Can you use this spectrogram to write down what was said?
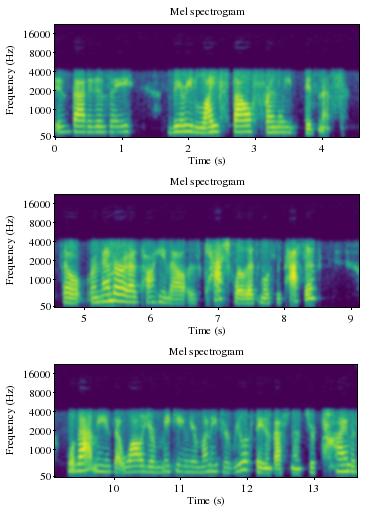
is that it is a very lifestyle friendly business so remember what I was talking about is cash flow that's mostly passive. Well, that means that while you're making your money through real estate investments, your time is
